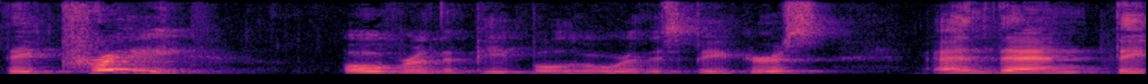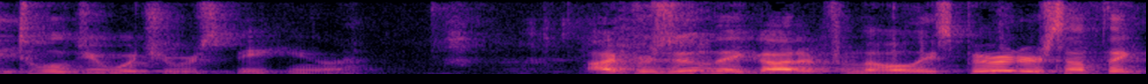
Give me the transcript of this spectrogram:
they prayed over the people who were the speakers, and then they told you what you were speaking on. I presume they got it from the Holy Spirit or something.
